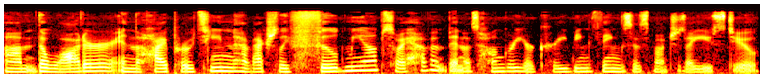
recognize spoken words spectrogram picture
Um, the water and the high protein have actually filled me up, so I haven't been as hungry or craving things as much as I used to,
